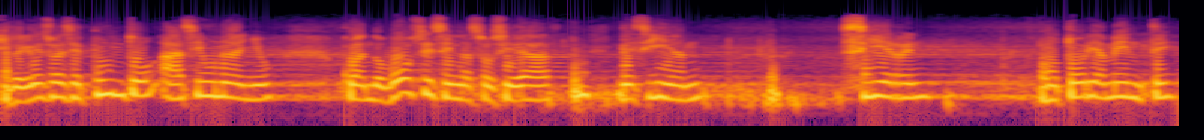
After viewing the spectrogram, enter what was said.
Y regreso a ese punto hace un año, cuando voces en la sociedad decían, cierren notoriamente,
